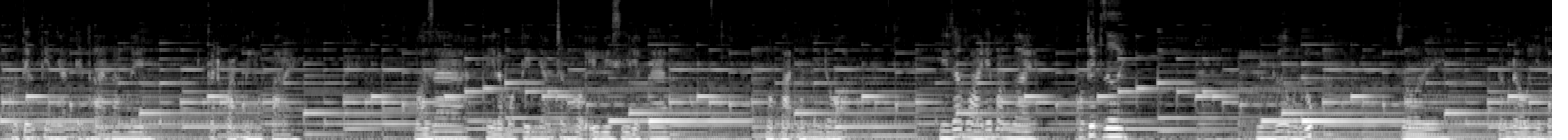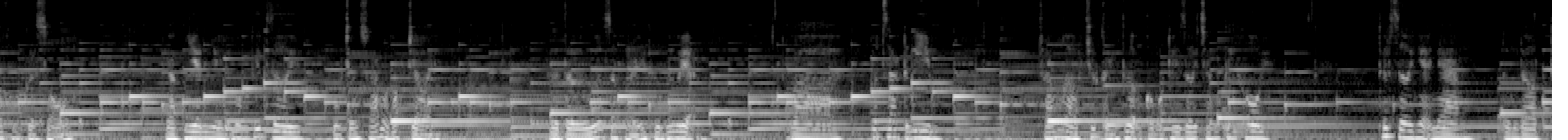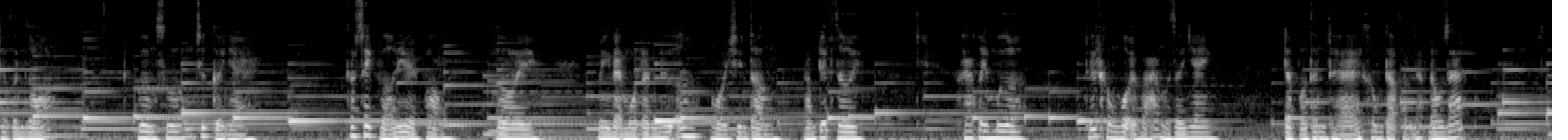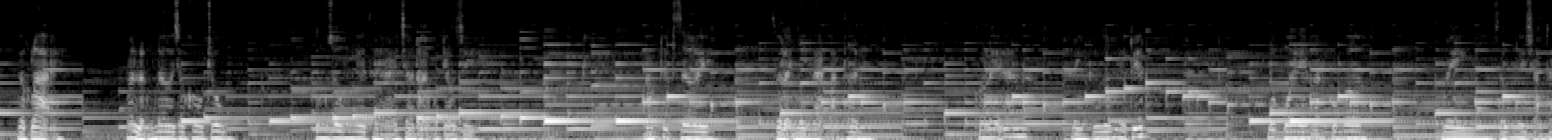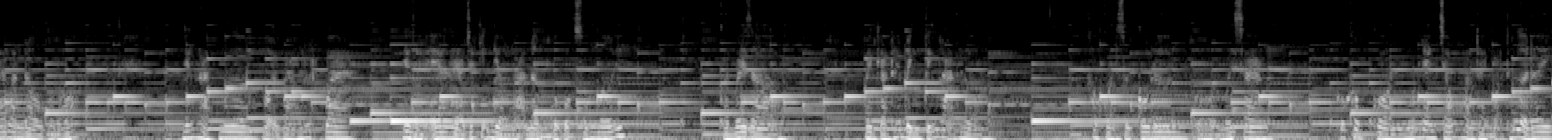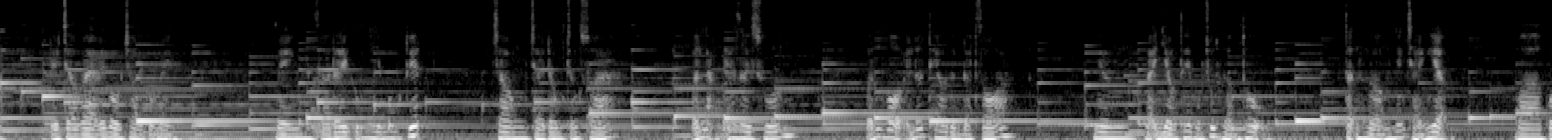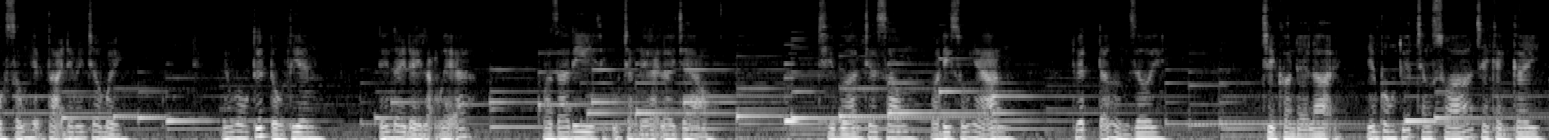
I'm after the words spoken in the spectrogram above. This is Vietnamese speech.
Có tiếng tin nhắn điện thoại vang lên Cắt quãng mình học bài. Hóa ra thì là một tin nhắn trong hội UBC Việt Nam. Một bạn nhắn lên đó Nhìn ra ngoài đi mọi người Có tuyết rơi. Mình ngơ một lúc Rồi ngẩng đầu nhìn ra khung cửa sổ ngạc nhiên nhìn những bông tuyết rơi phủ trắng xóa một góc trời. Từ từ bước ra khỏi thư viện và bất giác đứng im choáng ngợp trước cảnh tượng của một thế giới trắng tinh khôi. Tuyết rơi nhẹ nhàng, từng đợt theo cơn gió, vương xuống trước cửa nhà. Cắp sách vở đi về phòng, rồi mình lại một lần nữa ngồi trên tầng ngắm tuyết rơi. Khác với mưa, tuyết không vội vã mà rơi nhanh, đập vào thân thể không tạo cảm giác đau rát ngược lại, nó lững lơ trong không trung, ung dung như thể chờ đợi một điều gì. Ngắm tuyết rơi, rồi lại nhìn lại bản thân. Có lẽ mình cũng giống như tuyết. Lúc mới đến Vancouver mình giống như trạng thái ban đầu của nó. Những hạt mưa vội vàng lướt qua, như thể e dè trước những điều lạ lẫm của cuộc sống mới. Còn bây giờ, mình cảm thấy bình tĩnh lạ thường. Không còn sự cô đơn của hồi mới sang cũng không còn muốn nhanh chóng hoàn thành mọi thứ ở đây để trở về với bầu trời của mình. Mình giờ đây cũng như bông tuyết trong trời đông trắng xóa, vẫn lặng lẽ rơi xuống, vẫn vội lướt theo từng đợt gió, nhưng lại nhiều thêm một chút hưởng thụ, tận hưởng những trải nghiệm mà cuộc sống hiện tại đem đến cho mình. Những bông tuyết đầu tiên đến đây đầy lặng lẽ và ra đi thì cũng chẳng để lại lời chào. Chỉ vừa ăn trưa xong và đi xuống nhà ăn, Tuyết đã ngừng rơi. Chỉ còn để lại những bông tuyết trắng xóa trên cành cây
